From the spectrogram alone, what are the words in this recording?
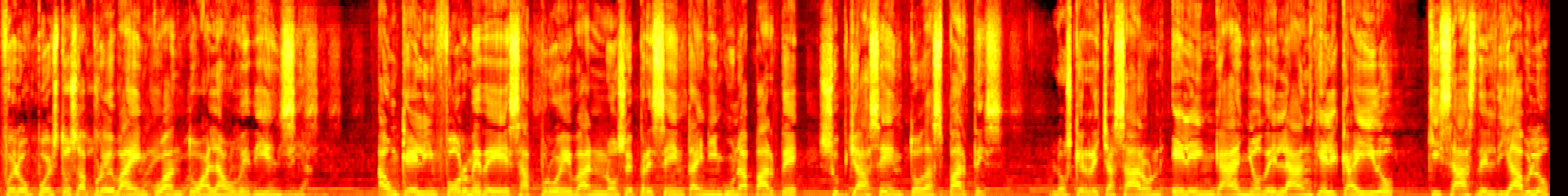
fueron puestos a prueba en cuanto a la obediencia. Aunque el informe de esa prueba no se presenta en ninguna parte, subyace en todas partes. Los que rechazaron el engaño del ángel caído, quizás del diablo,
